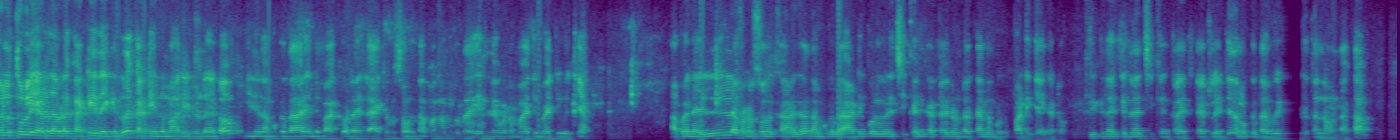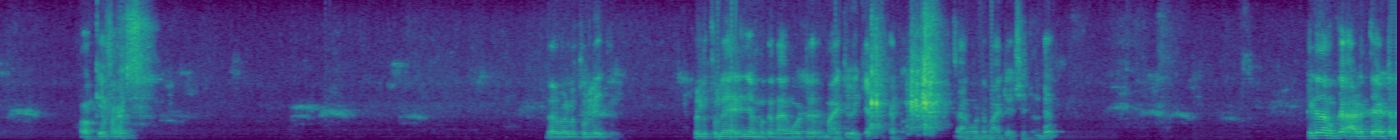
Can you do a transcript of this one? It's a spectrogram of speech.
വെളുത്തുള്ളിയാണ് അവിടെ കട്ട് ചെയ്തേക്കുന്നത്. കട്ട് ചെയ്ത് മാറ്റിയിട്ടുണ്ട് കേട്ടോ. ഇനി നമുക്ക് ഇതാ ഇതിന്റെ ബാക്കിയുള്ള എല്ലാ ഐറ്റംസും ഉണ്ട്. അപ്പോൾ നമുക്ക് ഇതാ എല്ലാം കൂടെ മാറ്റി മാറ്റി വെക്കാം. അപ്പോൾ എന്റെ എല്ലാ ഫ്രണ്ട്സും ഒന്ന് കാണുക. നമുക്ക് അടിപൊളി ഒരു ചിക്കൻ കട്ട്ലറ്റ് ഉണ്ടാക്കാൻ നമുക്ക് പഠിക്കാം കേട്ടോ. കിട്ടില്ല കിട്ടില്ല ചിക്കൻ കട്ട്ലേറ്റ് നമുക്ക് ഇതാ വീട്ടിൽ തന്നെ ഉണ്ടാക്കാം. ഓക്കെ ഫ്രണ്ട്സ് വെളുത്തുള്ളി വെളുത്തുള്ളി അരിഞ്ഞ് നമുക്ക് അങ്ങോട്ട് മാറ്റി വെക്കാം കേട്ടോ. അങ്ങോട്ട് മാറ്റി വെച്ചിട്ടുണ്ട്. ഇനി നമുക്ക് അടുത്തായിട്ട്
